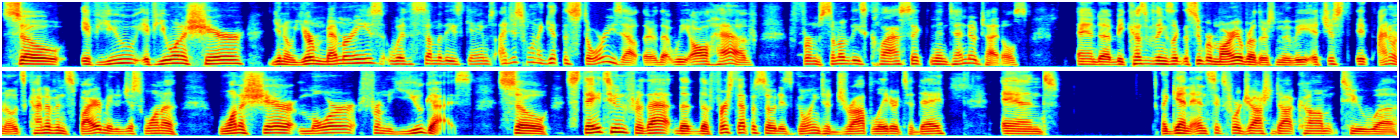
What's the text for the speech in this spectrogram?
So if you if you want to share, you know, your memories with some of these games, I just want to get the stories out there that we all have from some of these classic Nintendo titles. And uh, because of things like the Super Mario Brothers movie, it just it I don't know, it's kind of inspired me to just want to want to share more from you guys. So stay tuned for that. The, the first episode is going to drop later today. And again, n64josh.com to, uh,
